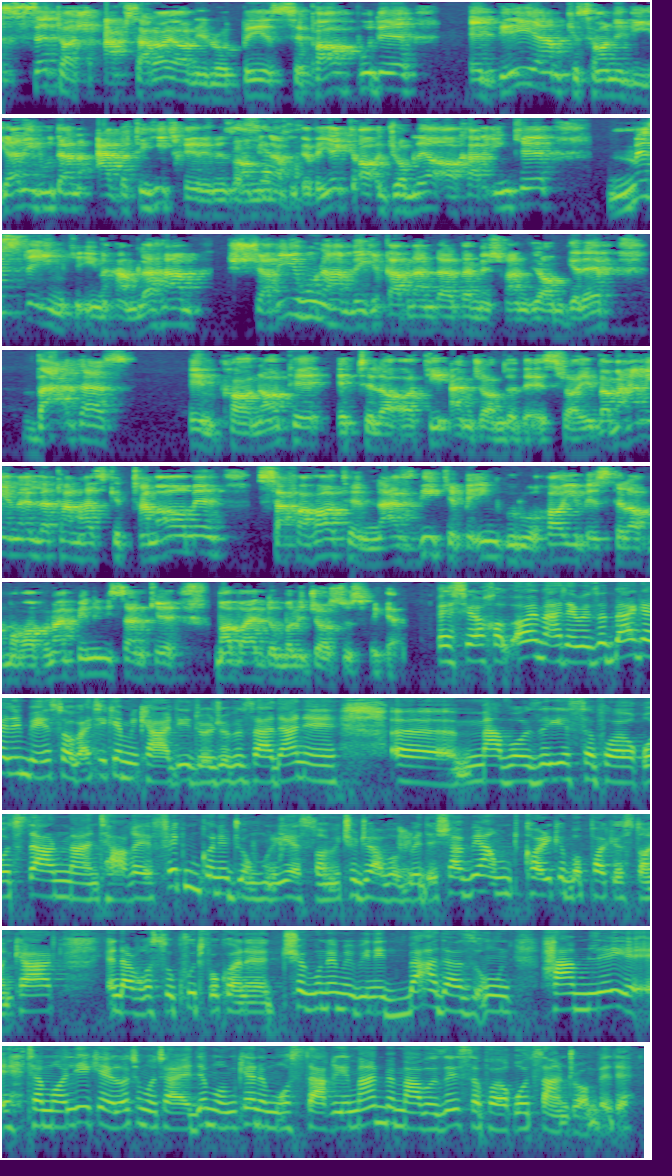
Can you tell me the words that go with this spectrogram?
سه تاش افسرای آنی رتبه سپاه بوده. ادهی هم کسان دیگری بودن. البته هیچ غیر نظامی نبوده. و یک جمله آخر این که مثل این که این حمله هم شبیه اون حمله که قبلا در دمشق انجام گرفت بعد از امکانات اطلاعاتی انجام داده اسرائیل. و به همین علت هم هست که تمام صفحات نزدیک به این گروه های به اصطلاح مقاومت بنویسن که ما باید دنبال جاسوس بگردیم. بسیار خوب. آقای مهدوی زاد برگردیم به این صحبتی که می‌کردید راجع به زدن مواضع سپاه قدس در منطقه. فکر می‌کنید جمهوری اسلامی چه جواب بده؟ شبیه همون کاری که با پاکستان کرد یعنی در واقع سکوت بکنه. چگونه می‌بینید بعد از اون حمله احتمالی که ایالات متحده ممکنه مستقیما به مواضع سپاه قدس انجام بده؟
